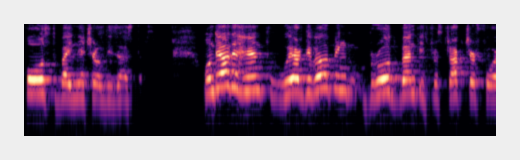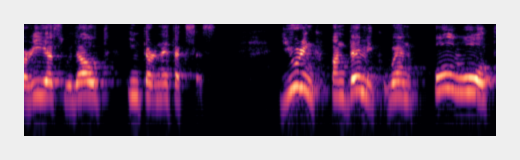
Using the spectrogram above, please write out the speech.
caused by natural disasters. On the other hand, we are developing broadband infrastructure for areas without internet access. During pandemic, when all world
